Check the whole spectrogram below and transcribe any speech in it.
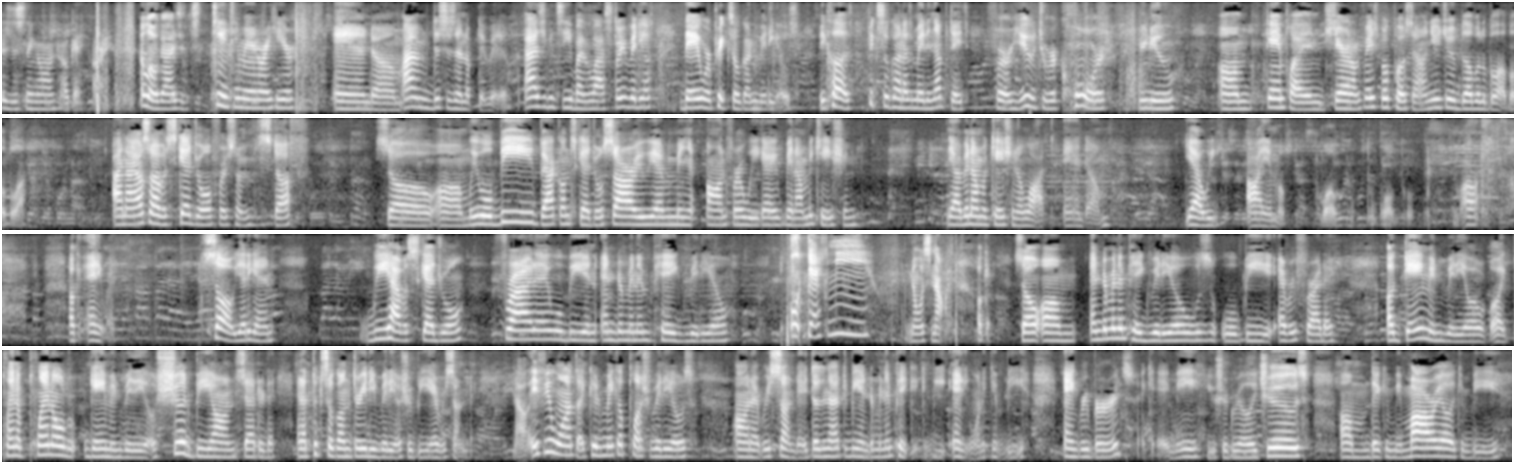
Is this thing on? Okay, alright. Hello guys, it's TNT Man right here. And um, I'm this is an update video. As you can see by the last three videos, they were Pixel Gun videos. Because Pixel Gun has made an update for you to record your new um, gameplay and share it on Facebook, post it on YouTube, blah blah blah blah blah. And I also have a schedule for some stuff. So, um, we will be back on schedule. Sorry, we haven't been on for a week. I've been on vacation. Yeah, I've been on vacation a lot. And, um, yeah, we, I am a, well, well, well okay, anyway. So, yet again, we have a schedule. Friday will be an Enderman and Pig video. Oh, that's me. No, it's not. Okay. So, um, Enderman and Pig videos will be every Friday. A gaming video, like plain a plain old gaming video, should be on Saturday, and a Pixel Gun 3D video should be every Sunday. Now, if you want, I could make a plush videos on every Sunday. It doesn't have to be Enderman and Pig. It can be anyone. It can be Angry Birds, aka me. You should really choose. Um, there can be Mario. It can be.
